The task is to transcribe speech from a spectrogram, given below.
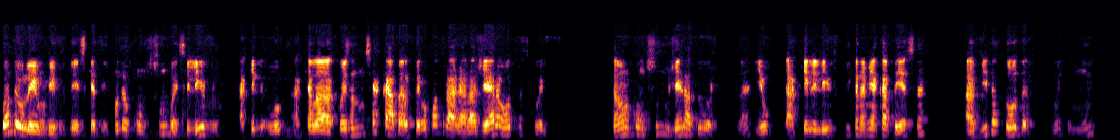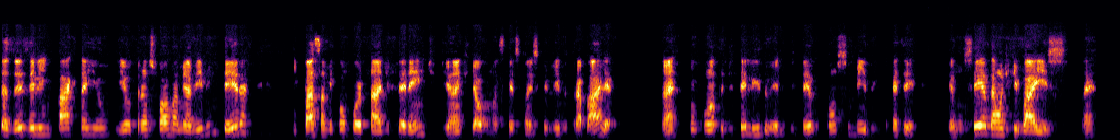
Quando eu leio um livro desse, quer dizer, quando eu consumo esse livro, aquele, aquela coisa não se acaba, ela, pelo contrário, ela gera outras coisas. Então, é um consumo gerador. Né? E eu, aquele livro fica na minha cabeça a vida toda. Muito, muitas vezes ele impacta e eu, eu transformo a minha vida inteira e passo a me comportar diferente diante de algumas questões que o livro trabalha, né? por conta de ter lido ele, de ter consumido. Então, quer dizer, eu não sei até onde que vai isso, né?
